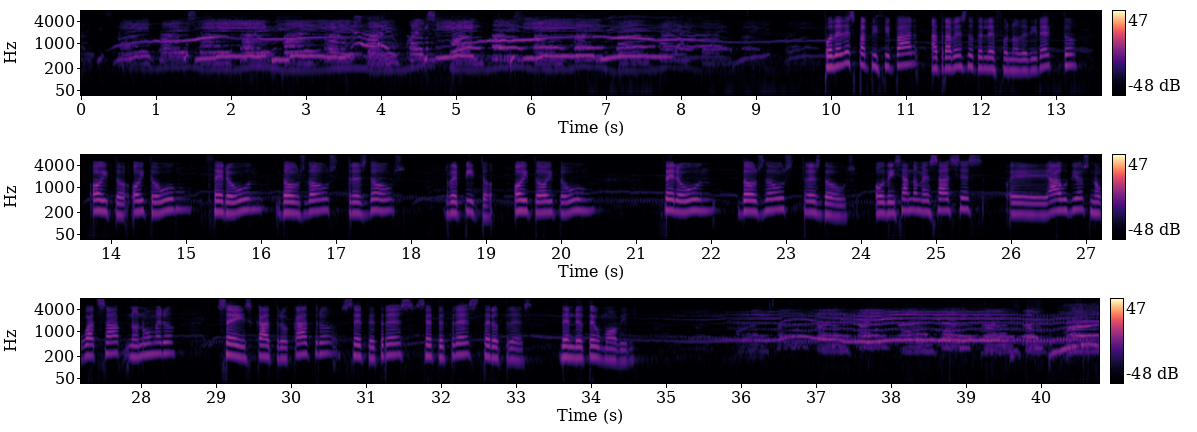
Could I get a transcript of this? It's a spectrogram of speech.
Podedes participar a través do teléfono de directo 881 01 2232 repito 881 012232 ou deixando mensaxes eh, audios no WhatsApp no número 644-737303 dende o teu móvil. Yeah.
